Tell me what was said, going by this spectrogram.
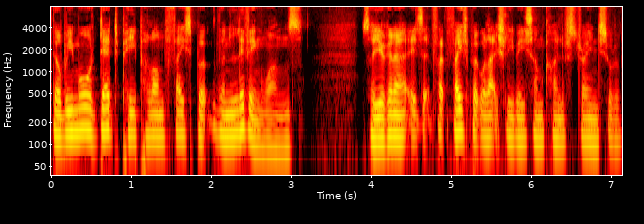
there'll be more dead people on Facebook than living ones. So you're gonna, it's Facebook will actually be some kind of strange sort of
